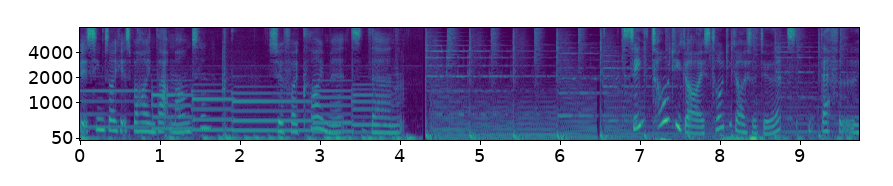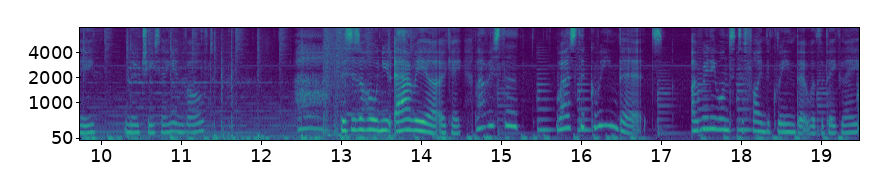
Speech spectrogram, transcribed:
It seems like it's behind that mountain. So if I climb it, then See, told you guys, told you guys I'd do it. Definitely no cheating involved. this is a whole new area. Okay, where is the, where's the green bit? I really wanted to find the green bit with the big lake.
